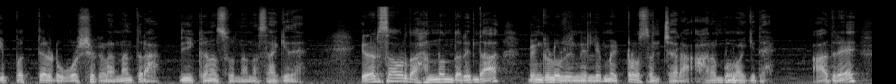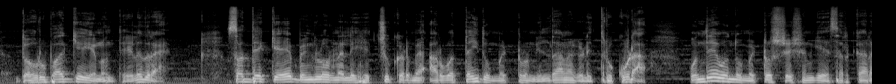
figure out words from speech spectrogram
ಇಪ್ಪತ್ತೆರಡು ವರ್ಷಗಳ ನಂತರ ಈ ಕನಸು ನನಸಾಗಿದೆ. ಎರಡು ಸಾವಿರದ ಹನ್ನೊಂದರಿಂದ ಬೆಂಗಳೂರಿನಲ್ಲಿ ಮೆಟ್ರೋ ಸಂಚಾರ ಆರಂಭವಾಗಿದೆ. ಆದರೆ ದೌರ್ಭಾಗ್ಯ ಏನು ಅಂತ ಹೇಳಿದ್ರೆ, ಸದ್ಯಕ್ಕೆ ಬೆಂಗಳೂರಿನಲ್ಲಿ ಹೆಚ್ಚು ಕಡಿಮೆ ಅರವತ್ತೈದು ಮೆಟ್ರೋ ನಿಲ್ದಾಣಗಳಿದ್ದರೂ ಕೂಡ ಒಂದೇ ಒಂದು ಮೆಟ್ರೋ ಸ್ಟೇಷನ್ಗೆ ಸರ್ಕಾರ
